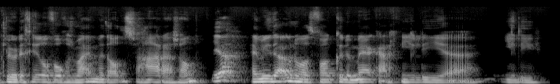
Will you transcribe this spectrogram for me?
kleurde geel volgens mij met al het Sahara-zand. Ja. Hebben jullie daar ook nog wat van kunnen merken eigenlijk in jullie, uh, jullie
